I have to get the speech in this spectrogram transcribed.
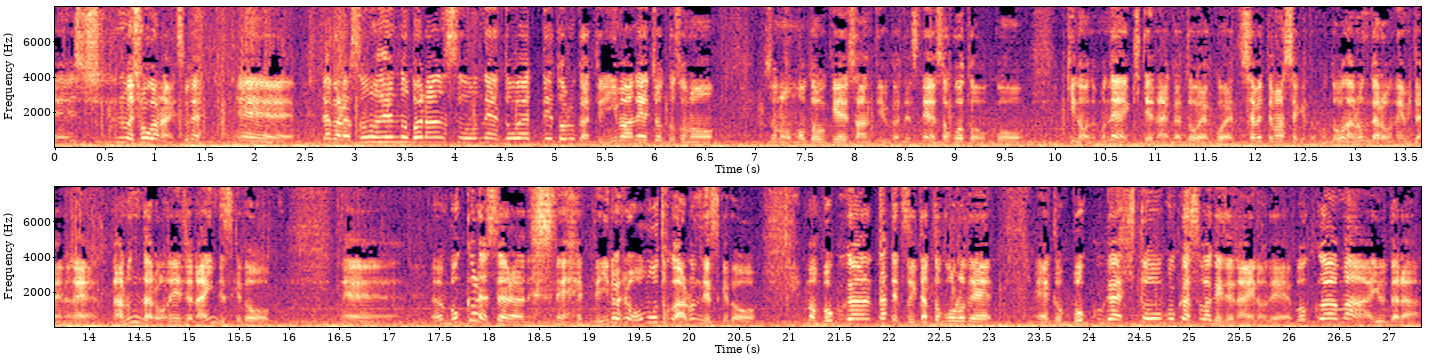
えー、ししょうがないですよね。えー、だからその辺のバランスをね、どうやって取るかっていう、今ね、ちょっとその、その元請けさんっていうかですね、そことこう、昨日でもね、来てなんかどうやこうやって喋ってましたけども、どうなるんだろうねみたいなね、なるんだろうねじゃないんですけど、えー僕からしたらですね、っていろいろ思うとこあるんですけど、まあ、僕が盾ついたところで、えっ、ー、と、僕が人を動かすわけじゃないので、僕はまあ言うたら、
